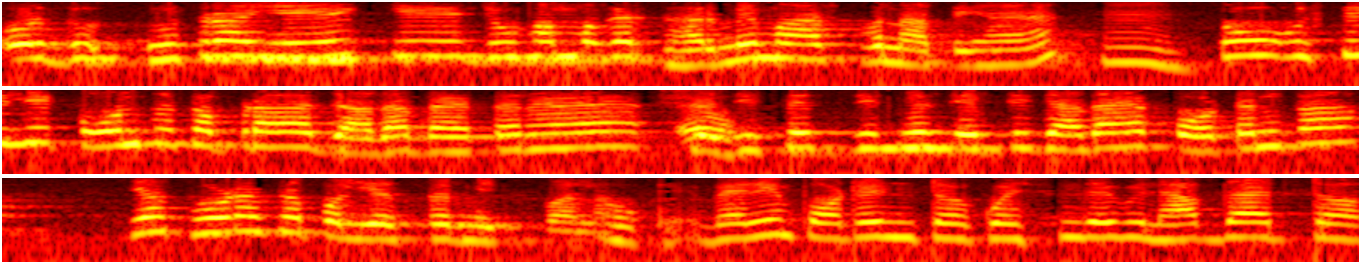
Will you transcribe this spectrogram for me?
और दू, दूसरा ये कि जो हम अगर घर में मास्क बनाते हैं हम्म। तो उसके लिए कौन सा कपड़ा ज़्यादा बेहतर है? जिससे जिसमें सेफ्टी ज़्यादा है? कॉटन का या थोड़ा सा पॉलिएस्टर मिक्स वाला Okay, very important uh, question there. We'll have that uh,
